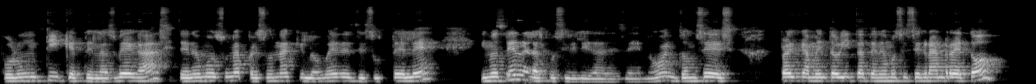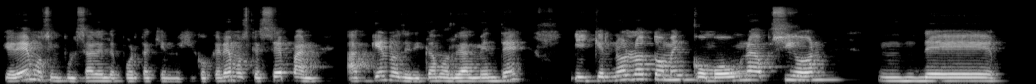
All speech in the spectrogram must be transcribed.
por un ticket en Las Vegas y tenemos una persona que lo ve desde su tele y no tiene las posibilidades de, ¿no? Entonces, prácticamente ahorita tenemos ese gran reto. Queremos impulsar el deporte aquí en México, queremos que sepan a qué nos dedicamos realmente y que no lo tomen como una opción de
